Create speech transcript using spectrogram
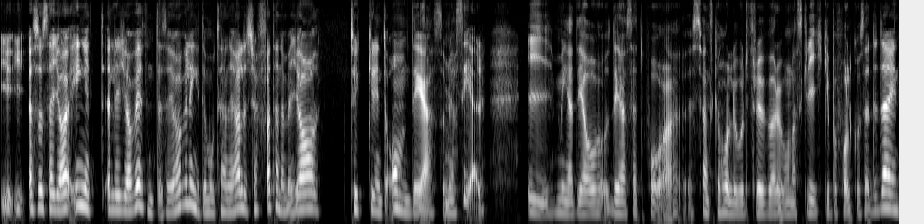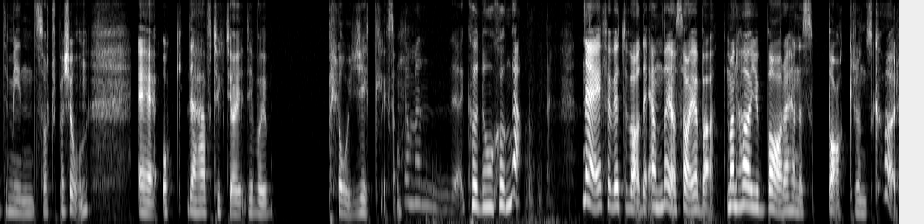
är... Alltså, så här, jag har inget, eller jag vet inte, så jag har väl inget emot henne. Jag har aldrig träffat henne, men jag tycker inte om det som jag ser i media och det jag har sett på svenska Hollywoodfruar och hon har skrikit på folk och så. här. Det där är inte min sorts person. Eh, och det här tyckte jag, det var ju plojigt liksom. Ja, men kunde hon sjunga? Nej, för vet du vad? Det enda jag sa, jag bara, man hör ju bara hennes bakgrundskör.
